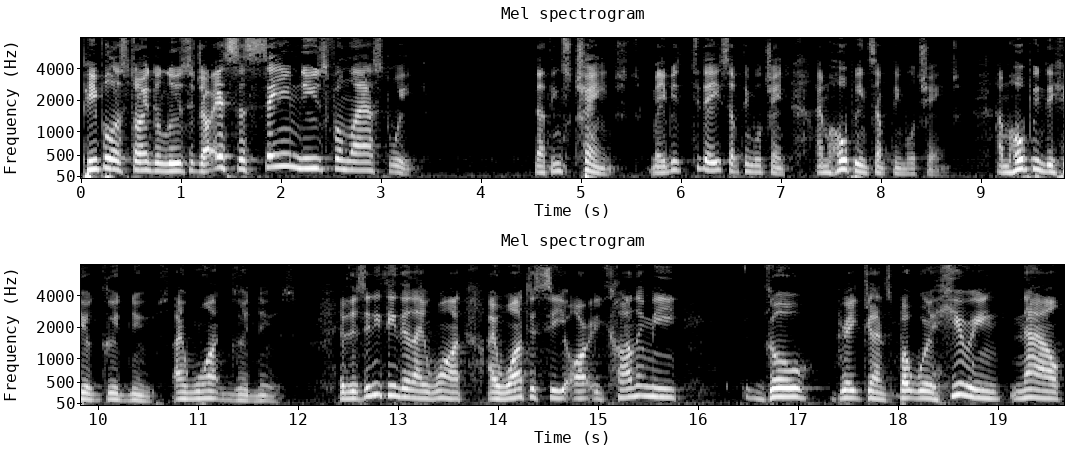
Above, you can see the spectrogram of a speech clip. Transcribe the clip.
People are starting to lose their job. It's the same news from last week. Nothing's changed. Maybe today something will change. I'm hoping something will change. I'm hoping to hear good news. I want good news. If there's anything that I want, I want to see our economy go great guns. But we're hearing now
